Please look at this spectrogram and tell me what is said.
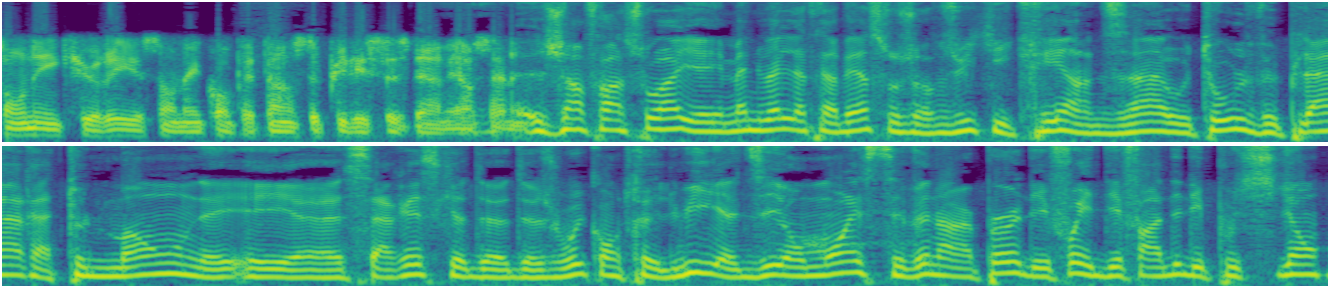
son incurie et son incompétence depuis les six dernières années. Jean-François, il y a Emmanuel Latraverse aujourd'hui qui écrit en disant O'Toole veut plaire à tout le monde et, euh, ça risque de, jouer contre lui. A dit au moins Stephen Harper, des fois, il défendait des positions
